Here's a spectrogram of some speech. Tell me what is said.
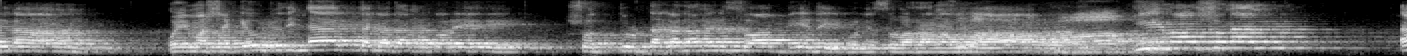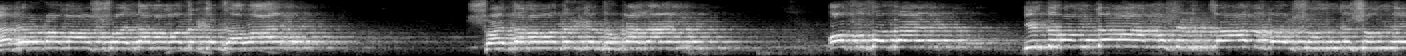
দিলাম ওই মাসে কেউ যদি এক টাকা দান করে সত্তর টাকা দানের সব দিয়ে দেই বলি সুবহানাল্লাহ। কি মাস শোনেন? এগারোটা মাস শয়তান আমাদেরকে জ্বালায় শয়তান আমাদেরকে ধোকা দেয় অসুস্থ দেয়। কিন্তু রমজান মাসের চাঁদ ওঠার সঙ্গে সঙ্গে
